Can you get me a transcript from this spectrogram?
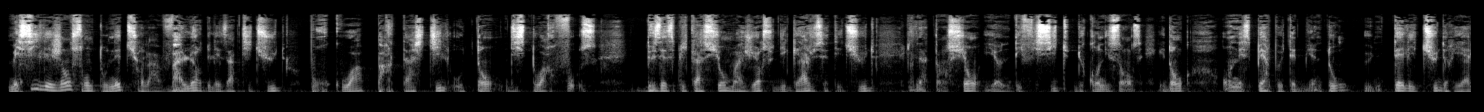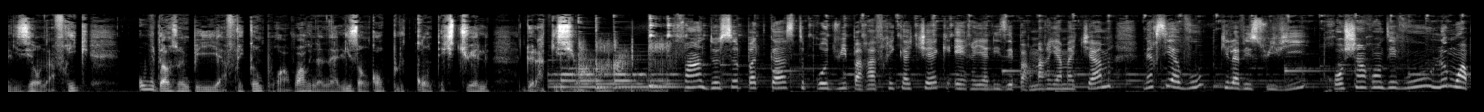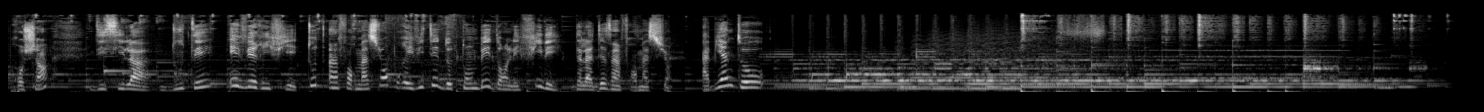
mais si les gens sont honnêtes sur la valeur de l'exactitude, pourquoi partagent-ils autant d'histoires fausses? Deux explications majeures se dégagent de cette étude, l'inattention et un déficit de connaissances. Et donc, on espère peut-être bientôt une telle étude réalisée en Afrique ou dans un pays africain pour avoir une analyse encore plus contextuelle de la question. Fin de ce podcast produit par Africa Tchèque et réalisé par Maria Matiam. Merci à vous qui l'avez suivi. Prochain rendez-vous le mois prochain. D'ici là, doutez et vérifiez toute information pour éviter de tomber dans les filets de la désinformation. À bientôt!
